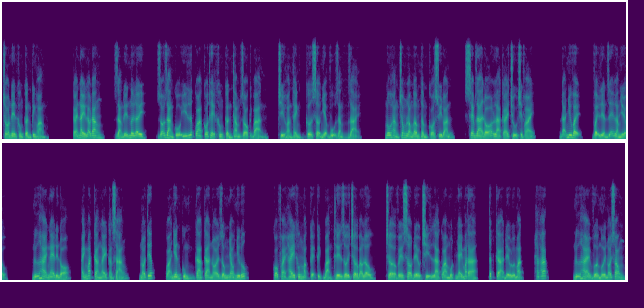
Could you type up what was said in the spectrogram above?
cho nên không cần kinh hoàng. Cái này lao đăng, giảng đến nơi đây, rõ ràng cố ý lướt qua có thể không cần thăm dò kịch bản, chỉ hoàn thành cơ sở nhiệm vụ giảng giải. Nô hàng trong lòng âm thầm có suy đoán, xem ra đó là cái chủ chiến phái. Đã như vậy vậy liền dễ làm nhiều nữ hài nghe đến đó, ánh mắt càng ngày càng sáng, nói tiếp, quả nhiên cùng ca ca nói giống nhau như lúc. Có phải hay không mặc kệ kịch bản thế giới chờ bao lâu, trở về sau đều chỉ là qua một nháy mắt ta, tất cả đều đối mặt, hắc hắc. Nữ hải vừa mới nói xong,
